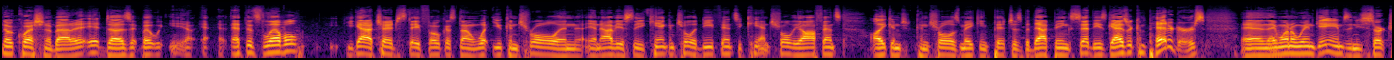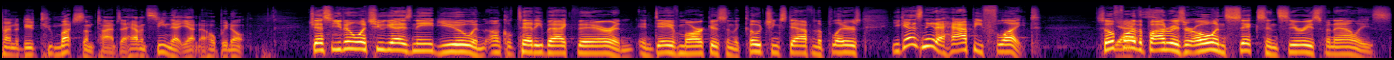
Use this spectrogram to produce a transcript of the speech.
No question about it. It does. But we, you know, at- at this level, you got to try to stay focused on what you control. And, and obviously, you can't control the defense. You can't control the offense. All you can control is making pitches. But that being said, these guys are competitors, and they want to win games. And you start trying to do too much sometimes. I haven't seen that yet, and I hope we don't. Jesse, you know what you guys need? You and Uncle Teddy back there, and, and Dave Marcus, and the coaching staff and the players. You guys need a happy flight. So far, the Padres are 0 6 in series finales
